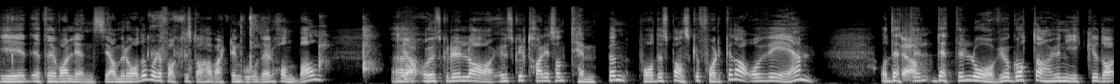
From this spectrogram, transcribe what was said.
i dette Valencia-området, hvor det faktisk da har vært en god del håndball. Eh, Ja. Og hun skulle, la, hun skulle ta litt sånn tempen på det spanske folket da, og VM. Og dette, Ja. dette lover jo godt. da. Hun gikk jo da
